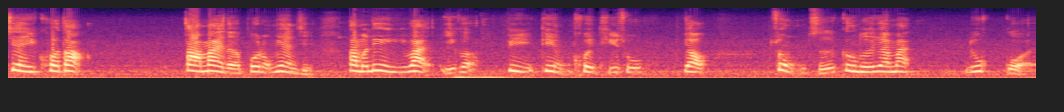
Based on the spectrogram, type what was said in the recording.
建议扩大大麦的播种面积，那么另外一个必定会提出要。种植更多的燕麦。如果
